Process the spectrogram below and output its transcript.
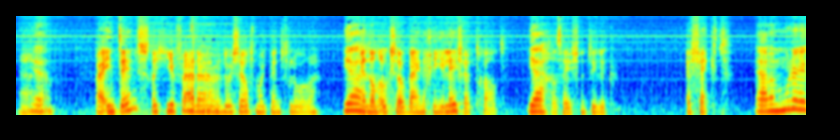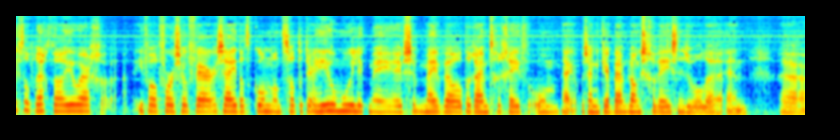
Ja, ja. maar intens dat je je vader ja. door zelfmoord bent verloren. Ja. En dan ook zo weinig in je leven hebt gehad. Ja. Dat heeft natuurlijk effect. Ja mijn moeder heeft oprecht wel heel erg in ieder geval voor zover zij dat kon want ze had het er heel moeilijk mee heeft ze mij wel de ruimte gegeven om nou, we zijn een keer bij hem langs geweest in Zwolle en uh,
